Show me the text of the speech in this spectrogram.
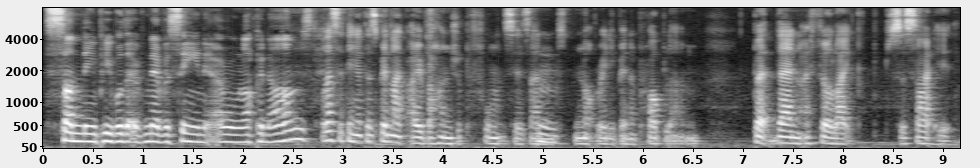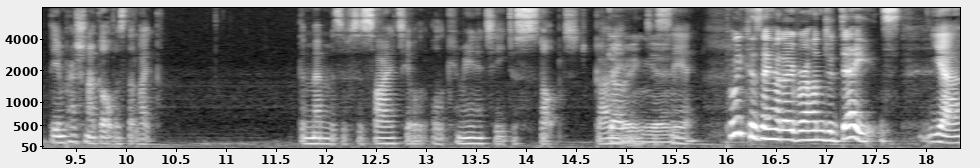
suddenly people that have never seen it are all up in arms. Well, that's the thing. If there's been like over hundred performances and Hmm. not really been a problem, but then I feel like society. The impression I got was that like the members of society or, or the community just stopped going, Going, to yeah. see it. Probably because they had over hundred dates. Yeah.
